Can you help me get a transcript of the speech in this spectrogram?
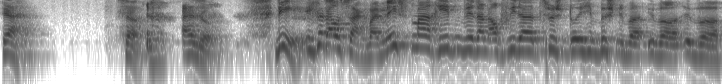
Ja. So, also. Nee, ich würde auch sagen, beim nächsten Mal reden wir dann auch wieder zwischendurch ein bisschen über, über, über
